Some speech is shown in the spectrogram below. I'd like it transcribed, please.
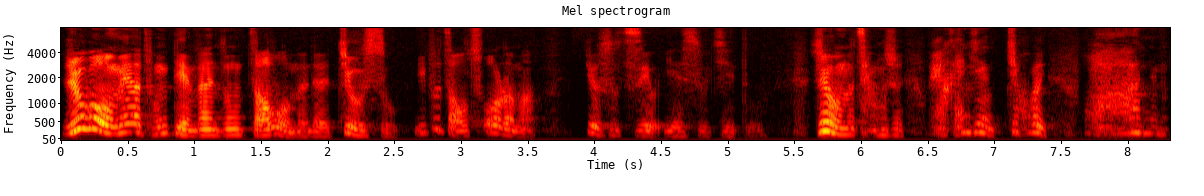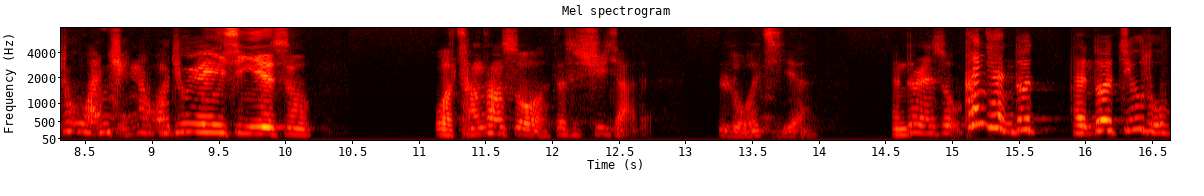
如果我们要从典范中找我们的救赎，你不找错了吗？就是只有耶稣基督。所以我们常说，我要赶紧教会，哇，你们都完全了，我就愿意信耶稣。我常常说，这是虚假的逻辑啊。很多人说，我看见很多很多基督徒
